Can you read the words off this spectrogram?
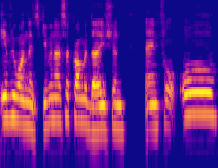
everyone that's given us accommodation and for all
